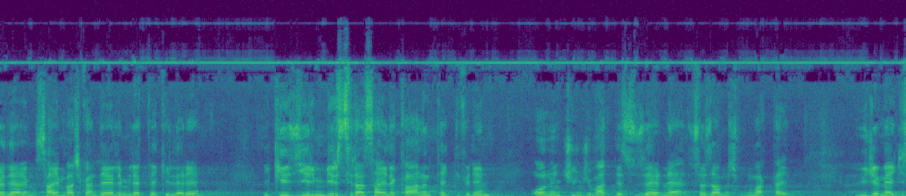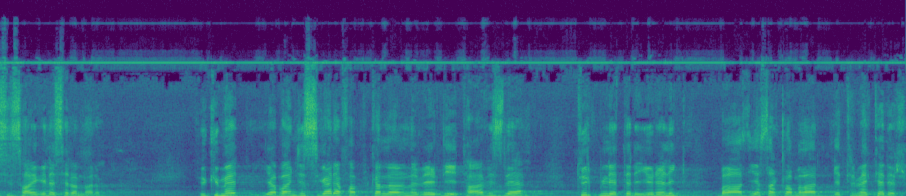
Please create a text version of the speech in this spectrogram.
ederim Sayın Başkan, değerli milletvekilleri. 221 sıra sayılı kanun teklifinin 13. maddesi üzerine söz almış bulunmaktayım. Yüce Meclisi saygıyla selamlarım. Hükümet yabancı sigara fabrikalarına verdiği tavizle Türk milletine yönelik bazı yasaklamalar getirmektedir.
